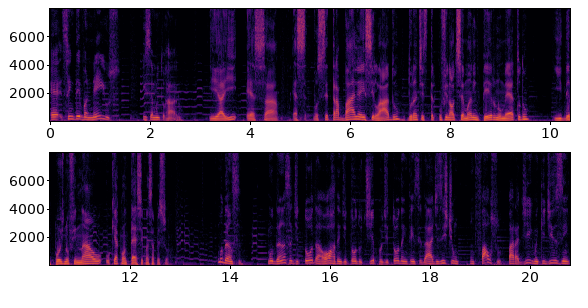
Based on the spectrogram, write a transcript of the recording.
é, sem devaneios, isso é muito raro. E aí essa, essa você trabalha esse lado durante o final de semana inteiro no método e depois no final o que acontece com essa pessoa? Mudança. Mudança de toda a ordem, de todo tipo, de toda intensidade. Existe um, um falso paradigma que diz assim:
